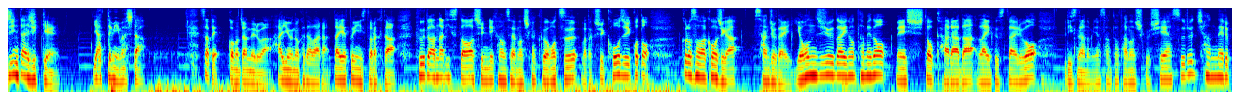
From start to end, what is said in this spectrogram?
人体実験、やってみました。さて、このチャンネルは俳優の傍ら、ダイエットインストラクター、フードアナリスト、心理カウンセラーの資格を持つ、私、コージこと、黒沢コージが30代、40代のための飯と体、ライフスタイルをリスナーの皆さんと楽しくシェアするチャンネル、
